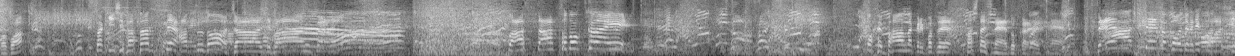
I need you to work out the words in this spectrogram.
ここは？さあ禁止刺さって発動。チャージバーンからの。バスター届かない。これバーンナックル一発で刺したいですねどっかで。全然の膠着しい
